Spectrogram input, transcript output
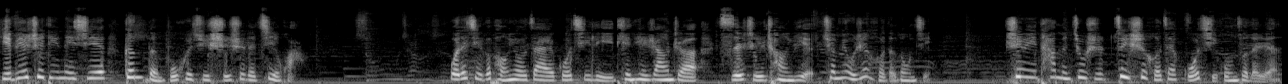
也别制定那些根本不会去实施的计划。我的几个朋友在国企里天天嚷着辞职创业，却没有任何的动静，是因为他们就是最适合在国企工作的人。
